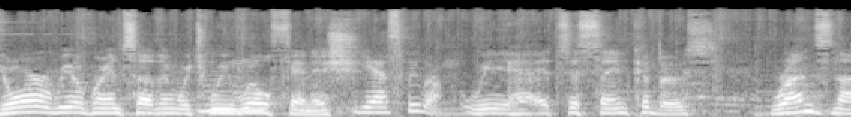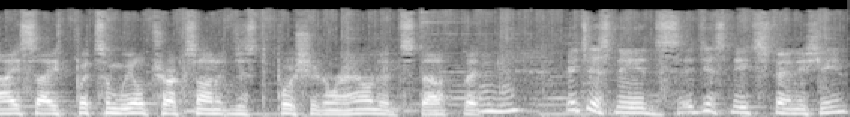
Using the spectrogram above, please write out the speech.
your Rio Grande Southern, which we mm-hmm. will finish. Yes, we will. We ha- it's the same caboose. Runs nice. I put some wheel trucks on it just to push it around and stuff, but it just needs it just needs finishing.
